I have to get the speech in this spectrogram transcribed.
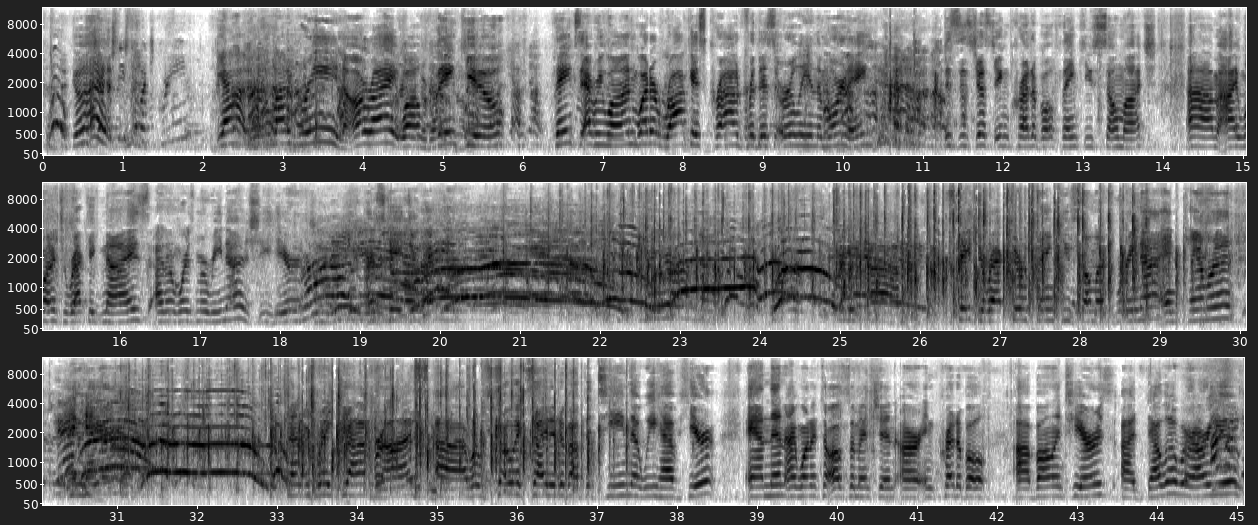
green. Good. See so much green? Yeah, there's a lot of green. All right. Well, thank you. Thanks, everyone. What a raucous crowd for this early in the morning. This is just incredible. Thank you so much. Um, I wanted to recognize, I don't know, where's Marina? Is she here? Our state director. Great, um, State director, thank you so much, Marina. And Cameron, you here? It's done a great job for us. Uh, we're so excited about the team that we have here. And then I wanted to also mention our incredible uh, volunteers. Uh, Della, where are you?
